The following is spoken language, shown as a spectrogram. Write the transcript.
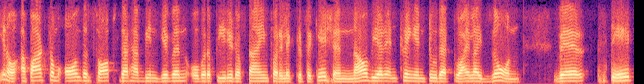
you know, apart from all the stops that have been given over a period of time for electrification, now we are entering into that twilight zone where state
